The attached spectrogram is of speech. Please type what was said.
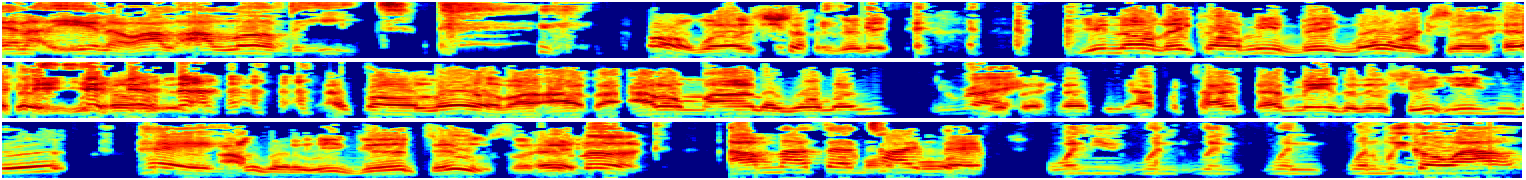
and I, you know, I, I love to eat. oh, well, You know, they call me Big Morg, so hey, you know, that's all love. I, I, I don't mind a woman right. with a healthy appetite. That means that if she eating good, Hey, I'm going to eat good too. So hey, look, I'm not that I'm type that when you when when when when we go out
